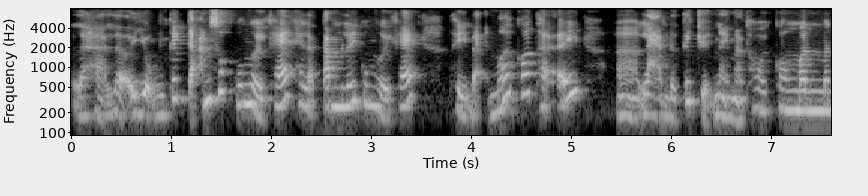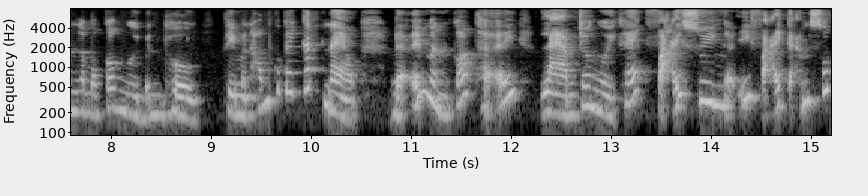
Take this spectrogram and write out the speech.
là lợi dụng cái cảm xúc của người khác hay là tâm lý của người khác thì bạn mới có thể à, làm được cái chuyện này mà thôi. Còn mình mình là một con người bình thường thì mình không có cái cách nào để mình có thể làm cho người khác phải suy nghĩ phải cảm xúc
